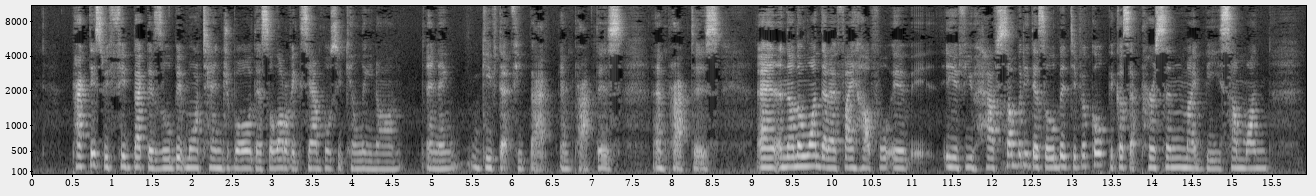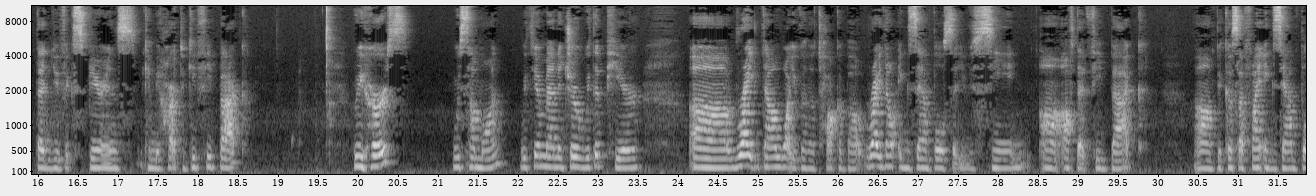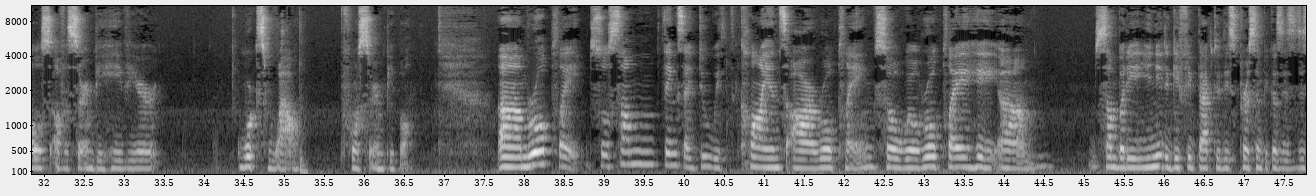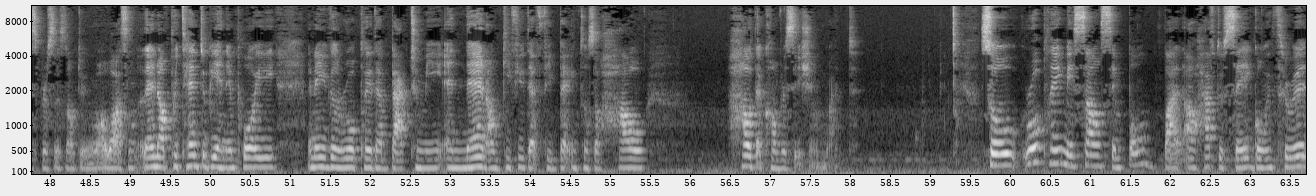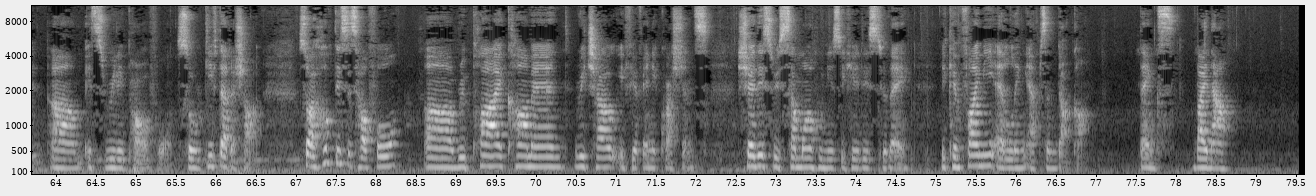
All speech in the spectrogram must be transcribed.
Practice with feedback that's a little bit more tangible. There's a lot of examples you can lean on and then give that feedback and practice and practice. And another one that I find helpful if if you have somebody that's a little bit difficult because that person might be someone that you've experienced can be hard to give feedback. Rehearse with someone, with your manager, with a peer. Uh, write down what you're going to talk about. Write down examples that you've seen uh, of that feedback uh, because I find examples of a certain behavior works well for certain people. Um, role play. So some things I do with clients are role playing. So we'll role play. Hey, um, somebody you need to give feedback to this person because this person is not doing well and i'll pretend to be an employee and then you're to role play that back to me and then i'll give you that feedback in terms of how how that conversation went so role playing may sound simple but i'll have to say going through it um, it's really powerful so give that a shot so i hope this is helpful uh, reply comment reach out if you have any questions share this with someone who needs to hear this today. You can find me at lingabson.com. Thanks. Bye now.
